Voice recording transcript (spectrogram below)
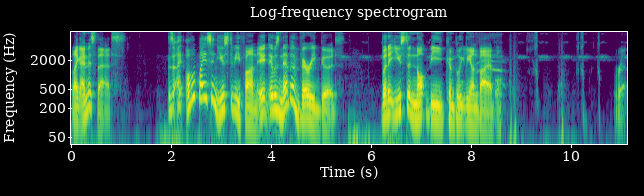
Like, I miss that. Because all Bison used to be fun. It, it was never very good. But it used to not be completely unviable. Rip.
